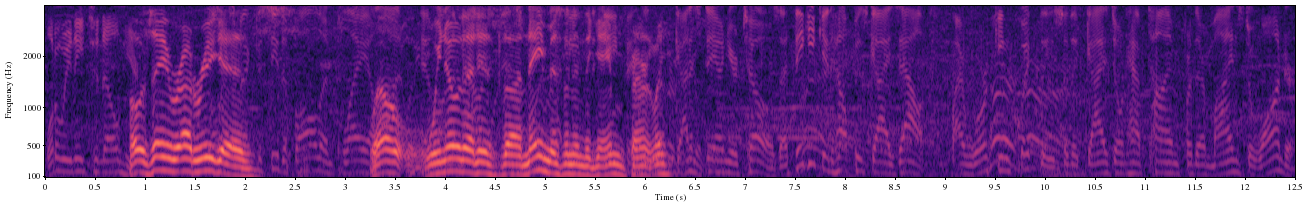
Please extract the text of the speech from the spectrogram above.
What do we need to know here? Jose We'll to Rodriguez. see the ball in play Well, lot with him we know that his, uh, name isn't in the game, defense, apparently. You've got to stay on your toes. I think he can help his guys out by working quickly so that guys don't have time for their minds to wander.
